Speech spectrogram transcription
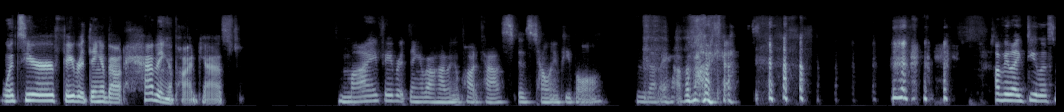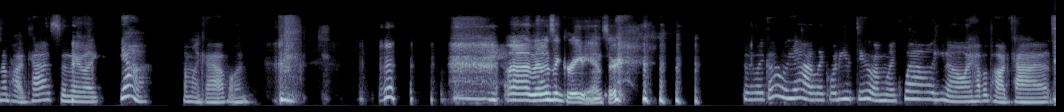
What's your favorite thing about having a podcast? My favorite thing about having a podcast is telling people that I have a podcast. I'll be like, Do you listen to podcasts? And they're like, Yeah. I'm like, I have one. uh, that is a great answer. they're like, oh yeah, like what do you do? I'm like, well, you know, I have a podcast.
